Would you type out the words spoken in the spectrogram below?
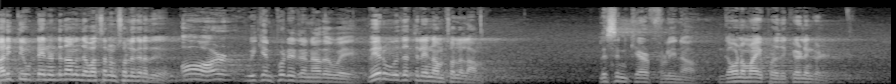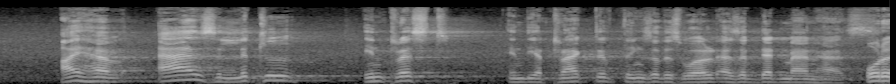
மறித்து விட்டேன் என்று தான் இந்த வசனம் சொல்லுகிறது Or we can put it another way. வேறு விதத்திலே நாம் சொல்லலாம் Listen carefully now. கவனமாய் இப்பொழுது கேளுங்கள் I have as little interest in the attractive things of this world as a dead man has. ஒரு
